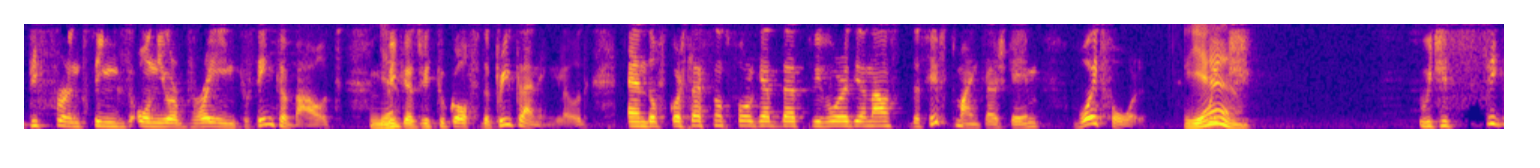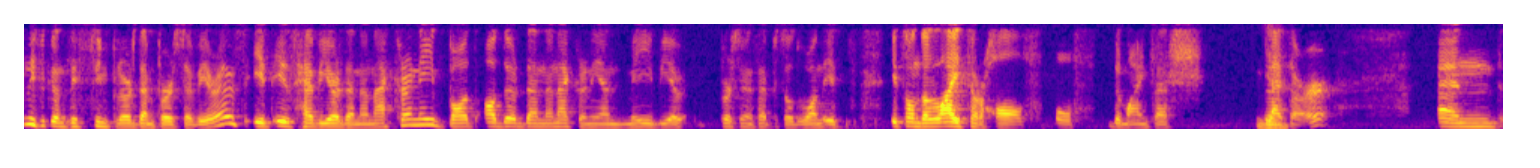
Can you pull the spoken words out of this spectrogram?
different things on your brain to think about Yeah. because we took off the pre-planning load. And of course, let's not forget that we've already announced the fifth Mindclash game, Voidfall, yeah, which which is significantly simpler than Perseverance. It is heavier than Anachrony, but other than Anachrony and maybe a Perseverance episode one, it's it's on the lighter half of the Mindclash Yeah. ladder, and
